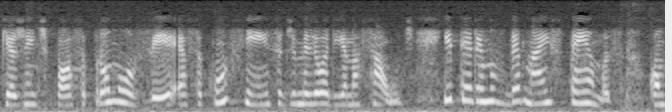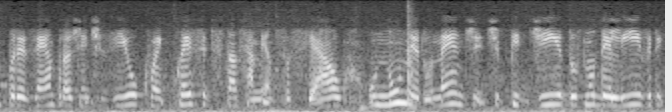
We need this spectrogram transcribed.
que a gente possa promover essa consciência de melhoria na saúde. E teremos demais temas como por exemplo a gente viu com, com esse distanciamento social, o número né, de, de pedidos no delivery,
